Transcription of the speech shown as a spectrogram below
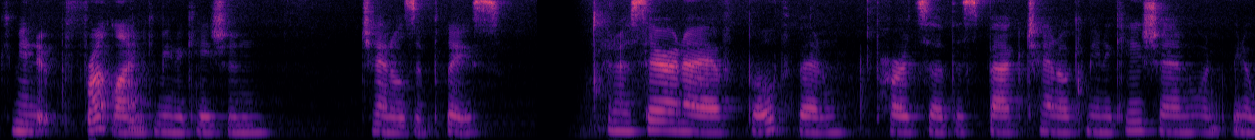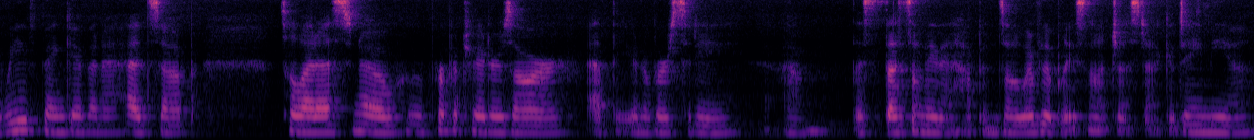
communi- frontline communication channels in place. You know, Sarah and I have both been parts of this back channel communication when you know we've been given a heads up to let us know who perpetrators are at the university. Um, that's something that happens all over the place, not just academia.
